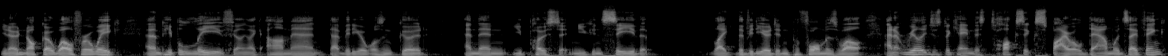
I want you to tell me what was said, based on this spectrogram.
you know not go well for a week, and then people leave feeling like, oh man, that video wasn't good, and then you post it and you can see that like the video didn't perform as well, and it really just became this toxic spiral downwards. I think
